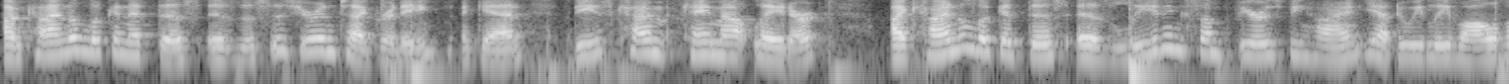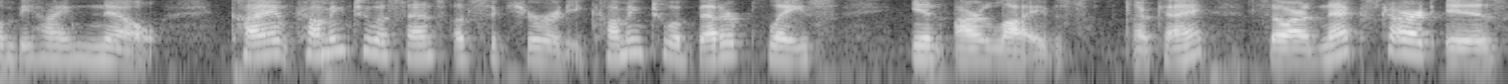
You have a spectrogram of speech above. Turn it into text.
I'm kind of looking at this as this is your integrity. Again, these come, came out later. I kind of look at this as leaving some fears behind. Yeah, do we leave all of them behind? No coming to a sense of security, coming to a better place in our lives. Okay? So our next card is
